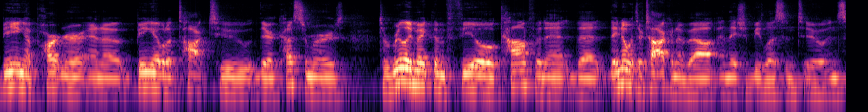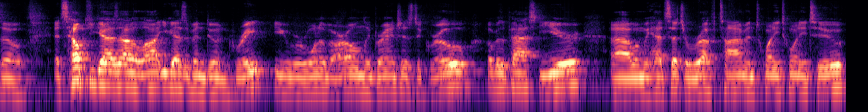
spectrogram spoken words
being a partner and a, being able to talk to their customers to really make them feel confident that they know what they're talking about and they should be listened to. And so it's helped you guys out a lot. You guys have been doing great. You were one of our only branches to grow over the past year uh, when we had such a rough time in 2022.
